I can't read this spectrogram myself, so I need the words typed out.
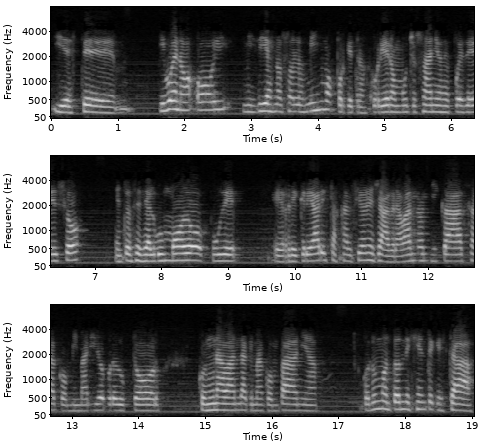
Y este y bueno, hoy mis días no son los mismos porque transcurrieron muchos años después de eso, entonces de algún modo pude eh, recrear estas canciones ya grabando en mi casa, con mi marido productor, con una banda que me acompaña, con un montón de gente que está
